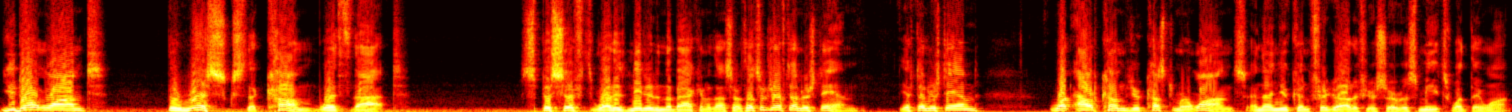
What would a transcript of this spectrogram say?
You don't want the risks that come with that specific what is needed in the back end of that service. That's what you have to understand. You have to understand what outcomes your customer wants, and then you can figure out if your service meets what they want.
